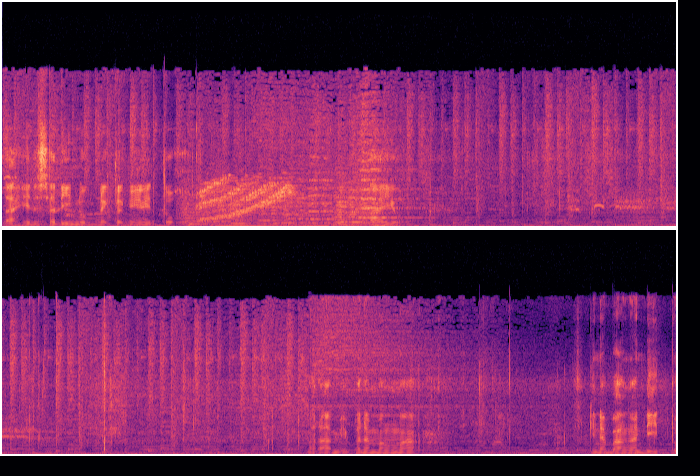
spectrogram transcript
Dahil sa linog nagkaginito tayo marami pa namang ma kinabangan dito.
